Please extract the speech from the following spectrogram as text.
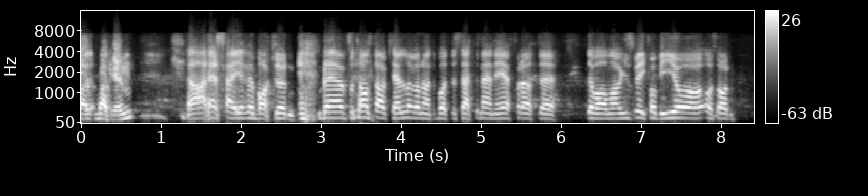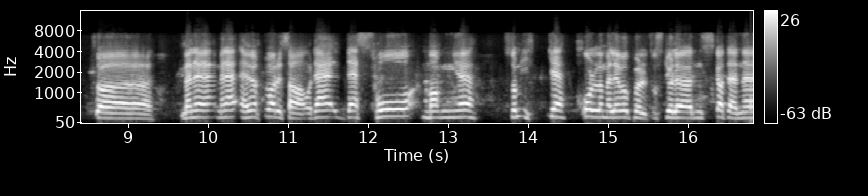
bakgrunnen? Ja, det er seier i bakgrunnen. Ble fortalt av kelneren at jeg måtte sette meg ned fordi at eh, det var mange som gikk forbi og, og sånn. Så, eh, men eh, men jeg, jeg hørte hva du sa, og det, det er så mange som ikke holder med Liverpool, som skulle ønske at denne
